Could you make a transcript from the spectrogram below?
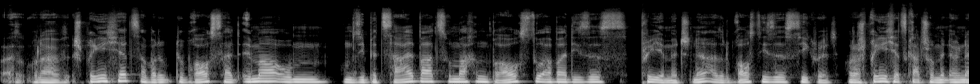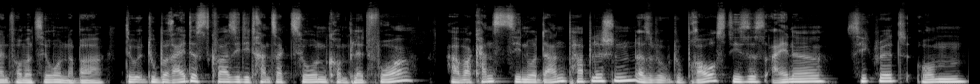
also, oder springe ich jetzt, aber du, du brauchst halt immer, um, um sie bezahlbar zu machen, brauchst du aber dieses Pre-Image, ne? Also du brauchst dieses Secret. Oder springe ich jetzt gerade schon mit irgendeiner Information, aber du, du bereitest quasi die Transaktion komplett vor aber kannst sie nur dann publishen. Also du, du brauchst dieses eine Secret, um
